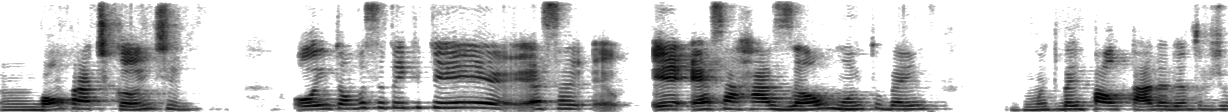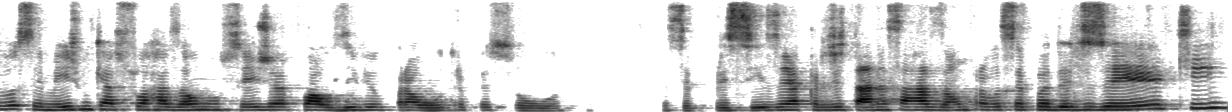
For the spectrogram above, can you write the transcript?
um bom praticante, ou então você tem que ter essa, essa razão muito bem muito bem pautada dentro de você, mesmo que a sua razão não seja plausível para outra pessoa. Você precisa acreditar nessa razão para você poder dizer que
